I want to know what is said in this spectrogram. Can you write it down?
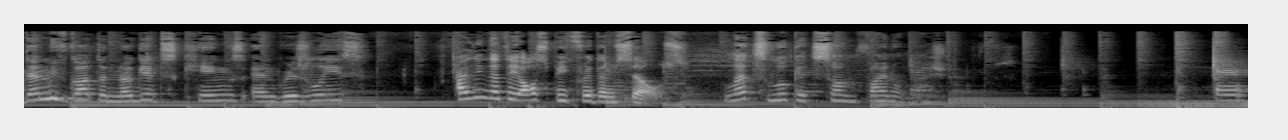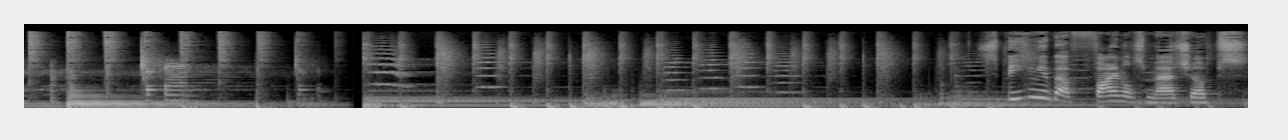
Then we've got the Nuggets, Kings, and Grizzlies. I think that they all speak for themselves. let's look at some final matchups. Speaking about finals matchups,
